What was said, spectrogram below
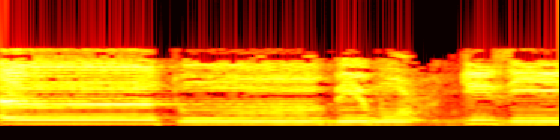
أنتم بمعجزين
